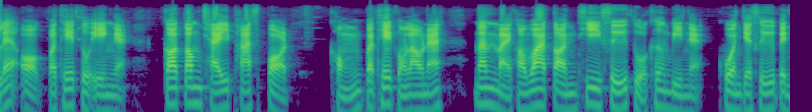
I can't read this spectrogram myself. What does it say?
และออกประเทศตัวเองเนี่ยก็ต้องใช้พาสปอร์ตของประเทศของเรานะ นั่นหมายความว่าตอนที่ซื้อตั๋วเครื่องบินเนี่ยควรจะซื้อเป็น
